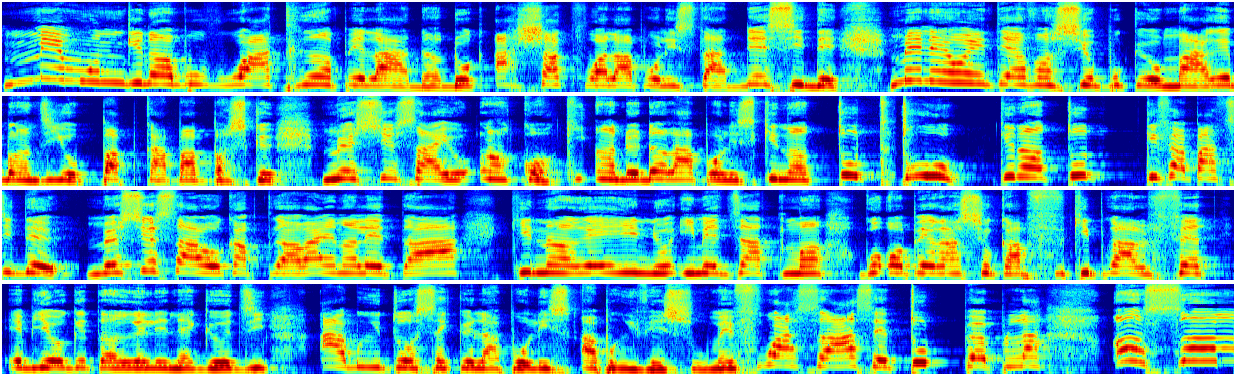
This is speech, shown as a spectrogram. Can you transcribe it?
men moun ki nan pouvwa trempe la dan, dok a chak fwa la polis ta deside, men yon intervensyon pou ke yo mare bandi yo pap kapap, paske monsye sa yo anko, ki an de dan la polis, ki nan tout trou, ki nan tout, ki fè pati de, Monsie Sao kap travay nan l'Etat, ki nan reyn yo imediatman, go operasyon kap ki pral fèt, ebi yo getan rele negyo di, abrito se ke la polis aprive sou. Men fwa sa, se tout pepl la, ansam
